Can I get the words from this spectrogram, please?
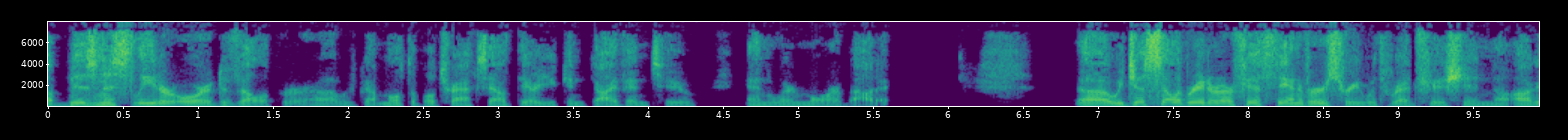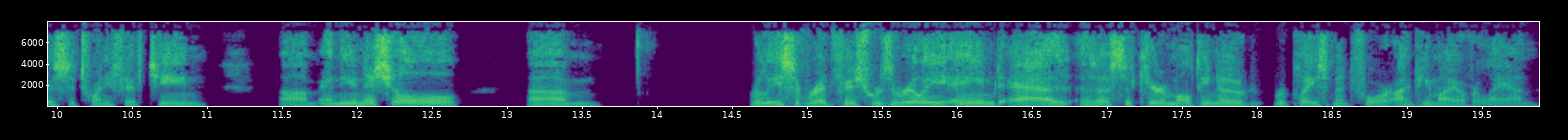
a business leader or a developer. Uh, we've got multiple tracks out there you can dive into and learn more about it. Uh, we just celebrated our fifth anniversary with Redfish in August of 2015. Um, and the initial um, release of Redfish was really aimed as, as a secure multi-node replacement for IPMI over LAN.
